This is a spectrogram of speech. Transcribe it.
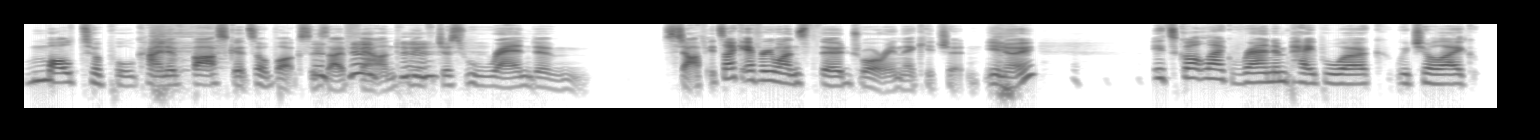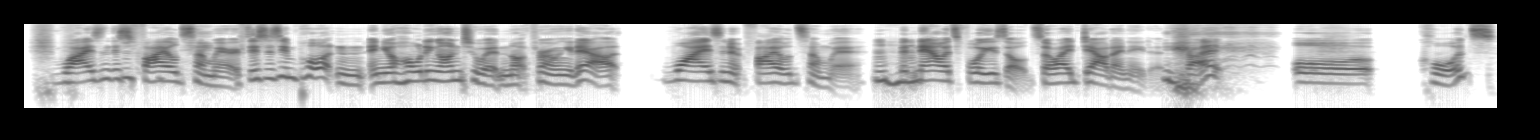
multiple kind of baskets or boxes I've found with just random stuff. It's like everyone's third drawer in their kitchen, you know? It's got like random paperwork, which you're like, why isn't this filed somewhere? If this is important and you're holding on to it and not throwing it out, why isn't it filed somewhere? Mm-hmm. But now it's four years old, so I doubt I need it, right? or cords,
